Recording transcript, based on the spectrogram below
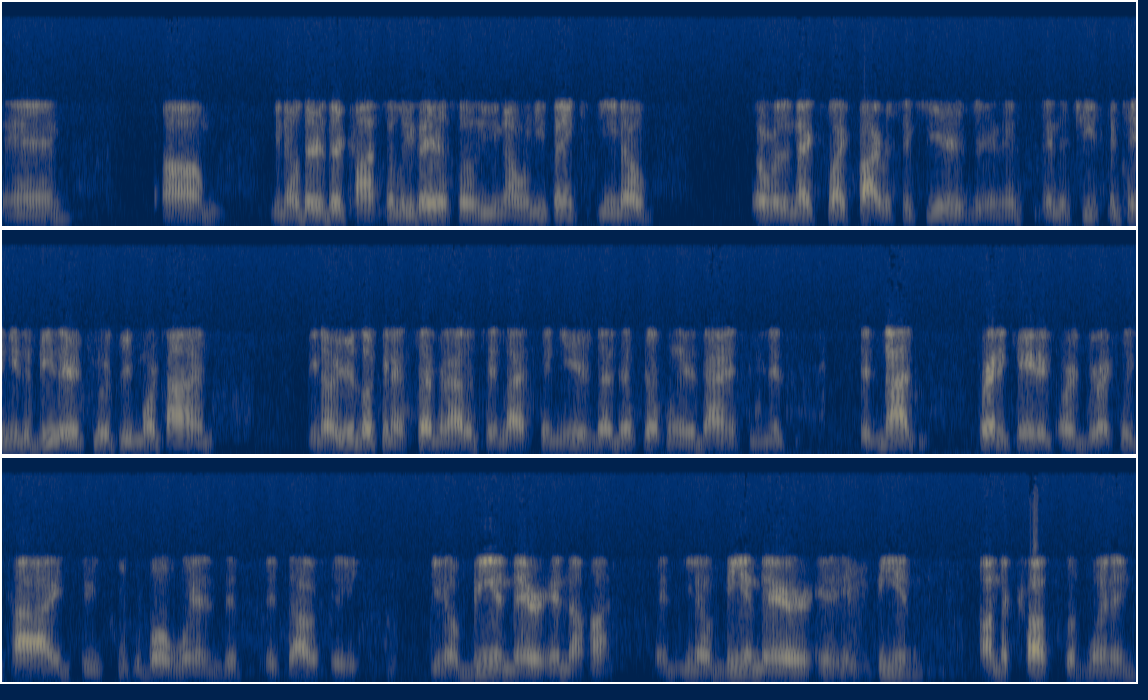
And um, you know, they're they're constantly there. So you know, when you think, you know, over the next like five or six years, and, and the Chiefs continue to be there two or three more times, you know, you're looking at seven out of ten last ten years. That that's definitely a dynasty. And it's it's not predicated or directly tied to Super Bowl wins. It's it's obviously, you know, being there in the hunt and you know being there and being on the cusp of winning,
